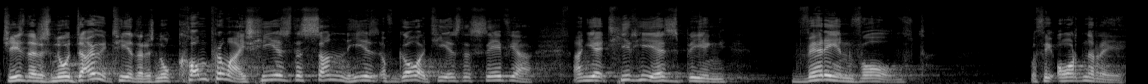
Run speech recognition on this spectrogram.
Jesus, there is no doubt here, there is no compromise. He is the Son, He is of God, He is the Savior. And yet here He is being very involved with the ordinary,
